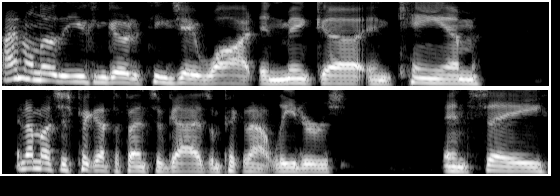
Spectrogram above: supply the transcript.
I don't know that you can go to TJ Watt and Minkah and Cam, and I'm not just picking out defensive guys, I'm picking out leaders and say,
